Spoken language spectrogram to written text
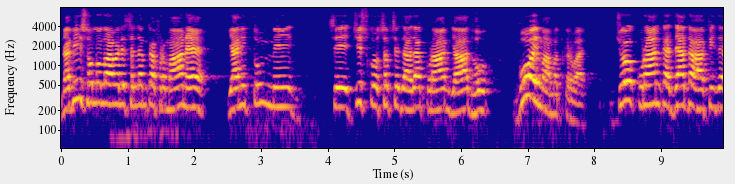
نبی صلی اللہ علیہ وسلم کا فرمان ہے یعنی تم میں سے جس کو سب سے زیادہ قرآن یاد ہو وہ امامت کروائے۔ جو قرآن کا زیادہ حافظ ہے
